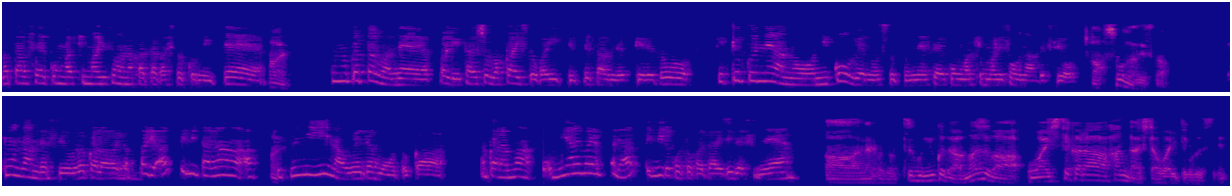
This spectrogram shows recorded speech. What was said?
また成婚が決まりそうな方が一組いて、はい。その方はね、やっぱり最初若い人がいいって言ってたんですけれど、結局ね、あの、2個上の人とね、成婚が決まりそうなんですよ。あ、そうなんですか。そうなんですよ。だから、やっぱり会ってみたら、あ、はい別にいいな、上でも、とか。だからまあ、お見合いはやっぱり会ってみることが大事ですね。ああ、なるほど。ということは、まずはお会いしてから判断した方がいいってことですね。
